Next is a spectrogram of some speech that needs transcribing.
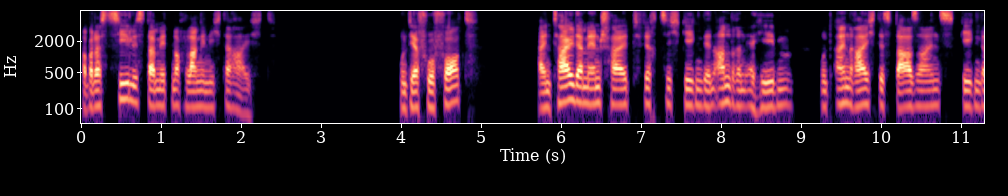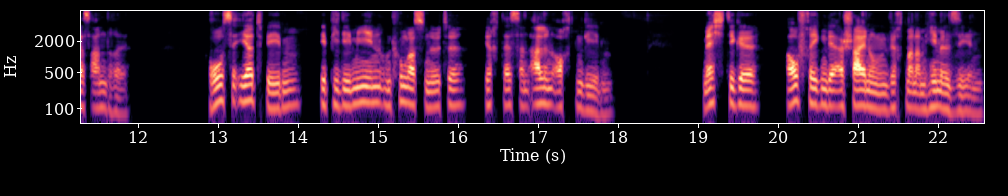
Aber das Ziel ist damit noch lange nicht erreicht. Und er fuhr fort, ein Teil der Menschheit wird sich gegen den anderen erheben und ein Reich des Daseins gegen das andere. Große Erdbeben, Epidemien und Hungersnöte wird es an allen Orten geben. Mächtige, aufregende Erscheinungen wird man am Himmel sehen.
